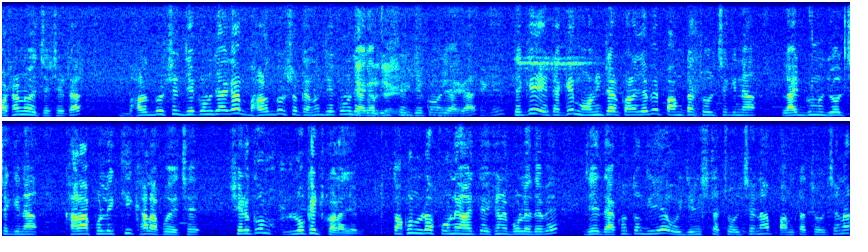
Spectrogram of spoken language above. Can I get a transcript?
বসানো হয়েছে সেটা। ভারতবর্ষের যে কোনো জায়গা ভারতবর্ষ কেন? যে কোনো জায়গা বিশ্বের যে কোনো জায়গা থেকে। এটাকে মনিটর করা যাবে। পাম্পটা চলছে কিনা লাইটগুলো জ্বলছে কিনা খারাপ হলে কি খারাপ হয়েছে সেরকম লোকেট করা যাবে। তখন ওরা ফোনে হয়তো এখানে বলে দেবে যে দেখো তো গিয়ে ওই জিনিসটা চলছে না পাম্পটা চলছে না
